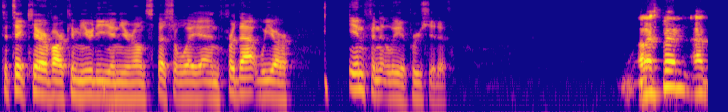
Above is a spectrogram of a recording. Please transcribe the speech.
to take care of our community in your own special way. And for that, we are infinitely appreciative. Well, it's been, uh,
